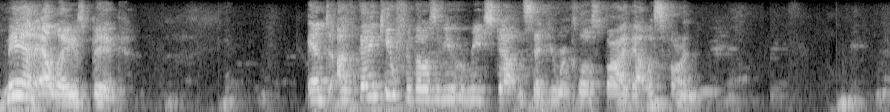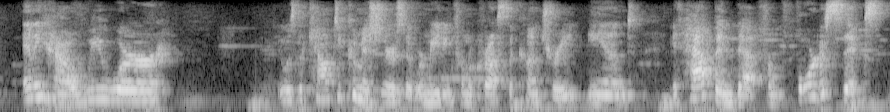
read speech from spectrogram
man, LA is big. And I thank you for those of you who reached out and said you were close by. That was fun. Anyhow, we were, it was the county commissioners that were meeting from across the country, and it happened that from 4 to 6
